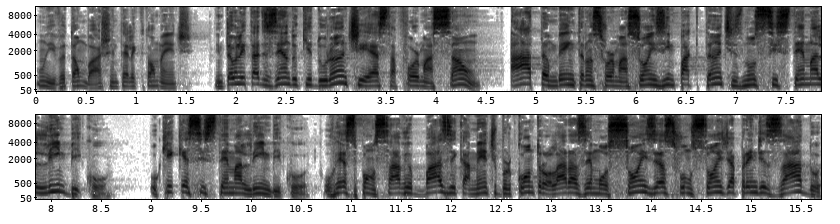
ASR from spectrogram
um nível tão baixo intelectualmente. Então ele está dizendo que durante esta formação há também transformações impactantes no sistema límbico. O que, que é sistema límbico? O responsável basicamente por controlar as emoções e as funções de aprendizado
